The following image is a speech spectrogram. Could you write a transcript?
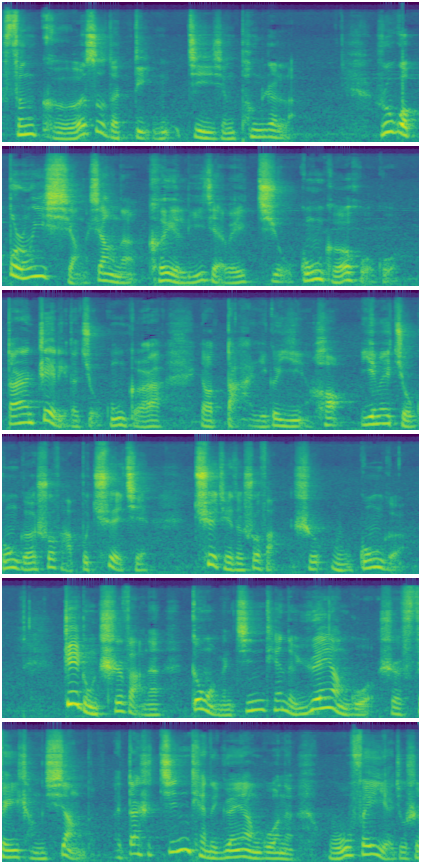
分格子的鼎进行烹饪了。如果不容易想象呢，可以理解为九宫格火锅。当然，这里的九宫格啊，要打一个引号，因为九宫格说法不确切，确切的说法是五宫格。这种吃法呢，跟我们今天的鸳鸯锅是非常像的。哎，但是今天的鸳鸯锅呢，无非也就是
